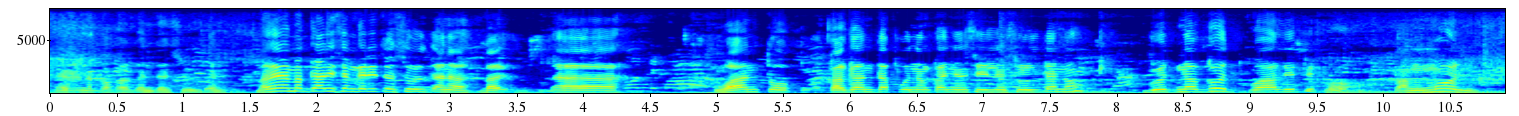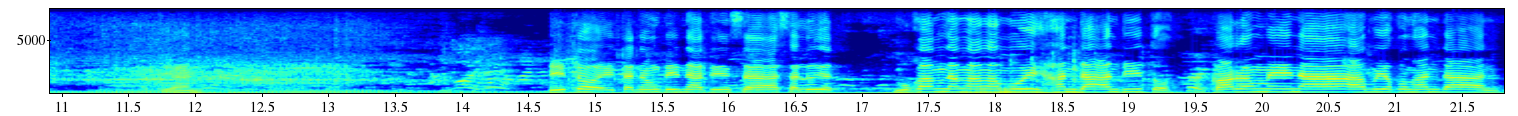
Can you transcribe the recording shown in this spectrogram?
Meron napakagandang sultan. Magkano magkano isang ganitong sultan, ano? Ba, ah, one to. Kaganda po ng kanyang siling sultan, no? Good na good. Quality po. Pang mall. At yan. Dito, itanong din natin sa saluyot. Mukhang nangangamoy handaan dito. Parang may naaamoy akong handaan.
